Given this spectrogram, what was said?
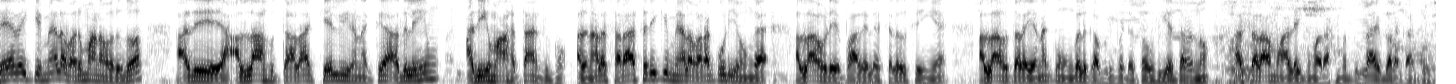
தேவைக்கு மேலே வருமானம் வருதோ அது அல்லாஹு தாலா கேள்வி கணக்கு அதுலேயும் அதிகமாகத்தான் இருக்கும். அதனால் சராசரிக்கு மேலே வரக்கூடியவங்க அல்லாஹ்வுடைய பாதையில் செலவு செய்யுங்க. அல்லாஹு தாலா எனக்கும் உங்களுக்கு அப்படிப்பட்ட தௌஃபிகை தரணும். அஸ்ஸலாமு அலைக்கும் வரஹ்மத்துல்லாஹி பரகாத்துஹு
